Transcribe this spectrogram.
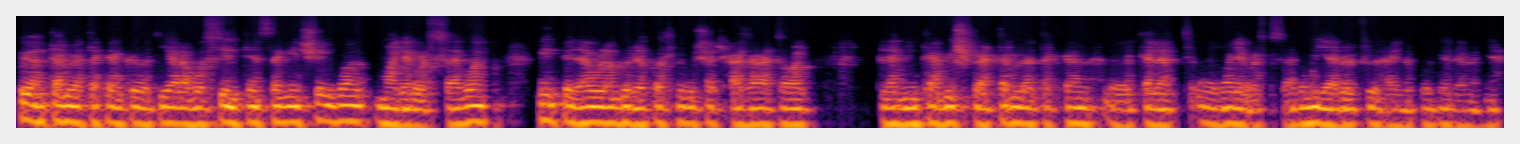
olyan területeken költi el, ahol szintén szegénység van Magyarországon, mint például a görög katolikus egyház által leginkább ismert területeken kelet-Magyarországon, ugye erről főhelynek volt véleménye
